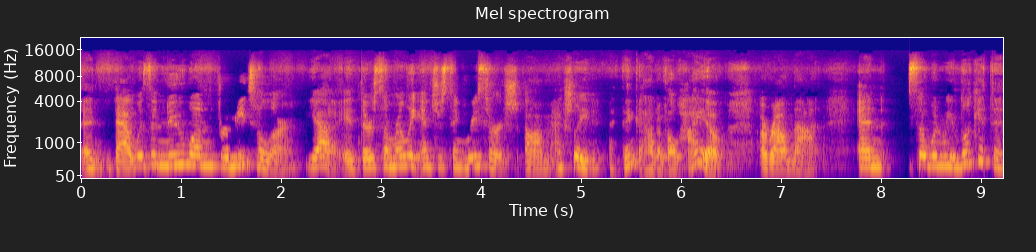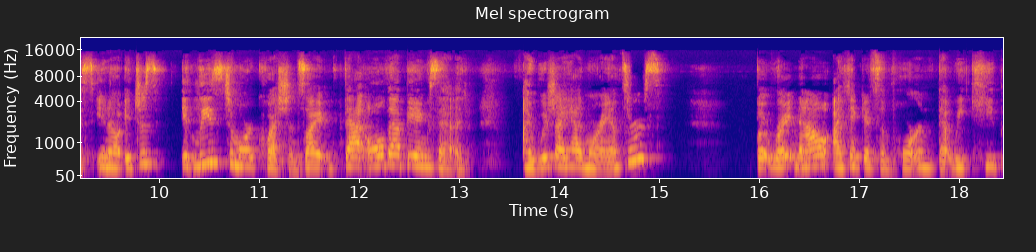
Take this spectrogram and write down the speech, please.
and that was a new one for me to learn. Yeah, it, there's some really interesting research, um, actually, I think out of Ohio around that. And so when we look at this, you know, it just it leads to more questions. So I that all that being said, I wish I had more answers. But right now, I think it's important that we keep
